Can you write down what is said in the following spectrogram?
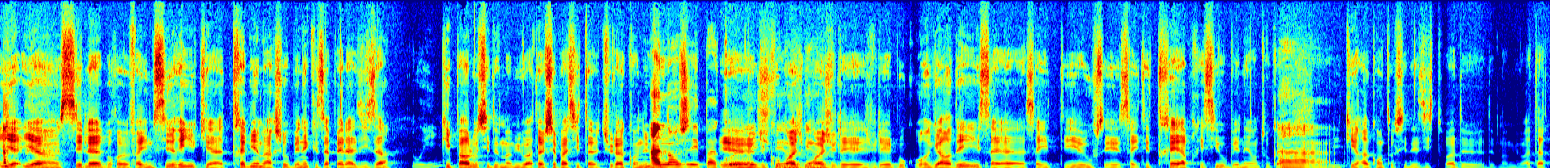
il, y a, un célèbre, enfin une série qui a très bien marché au Bénin qui s'appelle Aziza, qui parle aussi de Mami Wata. Je ne sais pas si tu l'as connue. Ah non, je ne l'ai pas connue. Euh, du coup, moi, moi je l'ai beaucoup regardé et ça, ça, a été, ça a été très apprécié au Bénin en tout cas. Ah. Qui raconte aussi des histoires de, de Mami Wata.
